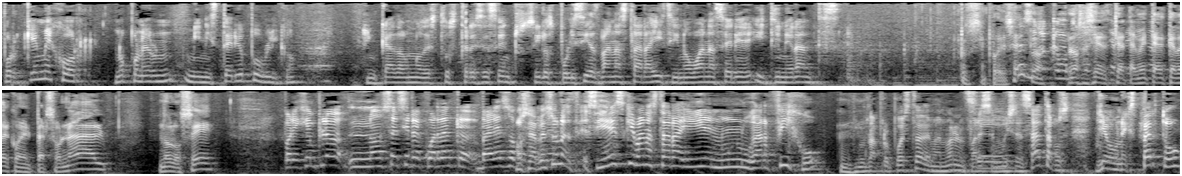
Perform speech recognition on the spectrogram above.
¿Por qué mejor no poner un ministerio público en cada uno de estos 13 centros? Si los policías van a estar ahí, si no van a ser itinerantes. pues sí puede ser Pues no, sé si también tenga que ver con el personal no lo sé Por ejemplo, no sé si recuerdan que varias O sea, ves una, ocasiones- si es que van a estar ahí en un lugar fijo, pues la propuesta de Manuel me parece Sí. muy sensata. Pues lleva un experto,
